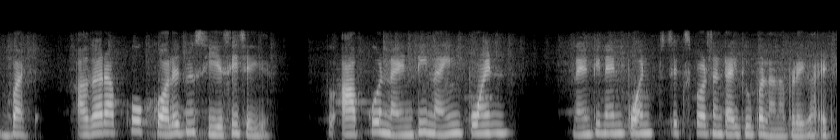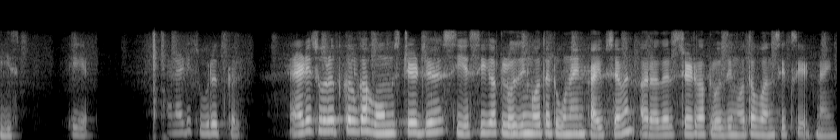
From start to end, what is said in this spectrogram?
बट अगर आपको कॉलेज में सी एस सी चाहिए तो आपको ninety nine point ninety nine point six percentile के ऊपर लाना पड़ेगा एटलीस्ट ठीक है? N I T Surathkal N I Surathkal का होम स्टेट जो है सी एस सी का क्लोजिंग होता है टू नाइन फाइव सेवन और अदर स्टेट का क्लोजिंग होता है वन सिक्स एट नाइन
